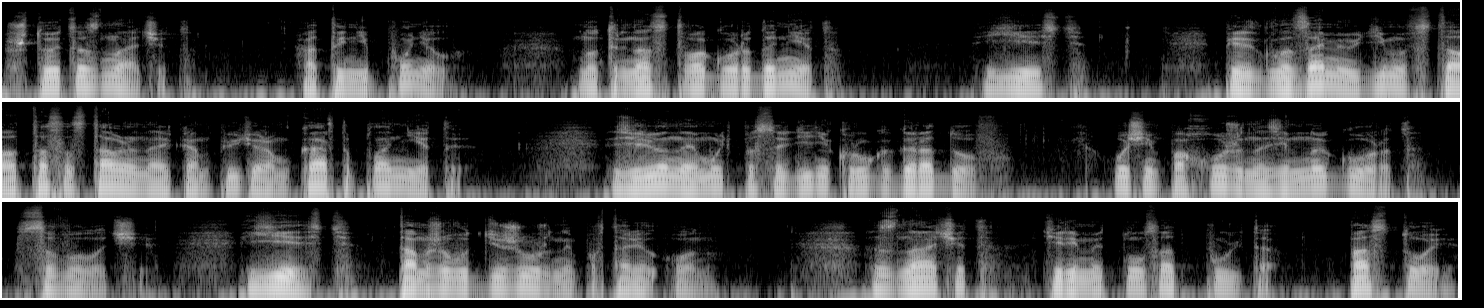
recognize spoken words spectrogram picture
Что это значит? А ты не понял? Но 13 города нет. Есть. Перед глазами у Димы встала та составленная компьютером карта планеты – Зеленая муть посредине круга городов. Очень похоже на земной город. Сволочи. Есть. Там живут дежурные, повторил он. Значит, Тири метнулся от пульта. Постой.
